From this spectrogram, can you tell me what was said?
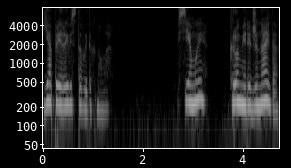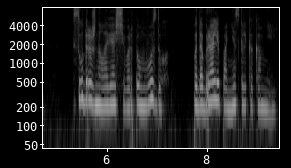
Я прерывисто выдохнула. Все мы, кроме Реджинальда, судорожно ловящего ртом воздух, подобрали по несколько камней.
